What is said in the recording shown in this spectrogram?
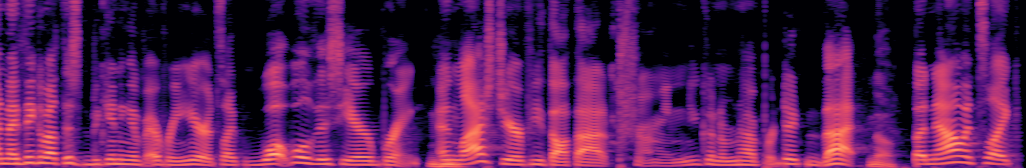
And I think about this at the beginning of every year. It's like, what will this year bring? Mm-hmm. And last year, if you thought that, pff, I mean, you couldn't have predicted that. No. But now it's like,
